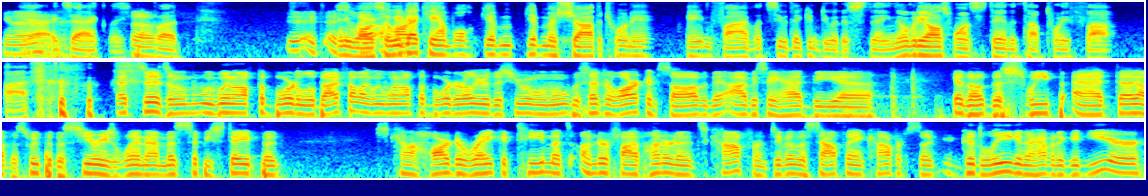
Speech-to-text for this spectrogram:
You know. Yeah, exactly. So, but it, anyway, hard, so we got Campbell. Give him give him a shot. The twenty eight and five. Let's see what they can do with this thing. Nobody else wants to stay in the top twenty five. That's it. So we went off the board a little bit. I felt like we went off the board earlier this year when we went with Central Arkansas. They obviously had the uh, you know, the, the sweep at uh, not the sweep of the series win at Mississippi State, but it's kind of hard to rank a team that's under 500 in its conference. Even though the Southland Conference is a good league and they're having a good year,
